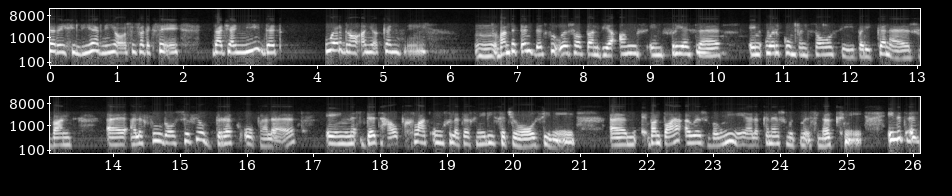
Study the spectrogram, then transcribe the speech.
te reguleer nie, ja, soos wat ek sê dat jy nie dit oordra aan jou kind nie. Mm, want ek dink dit veroorsaak dan weer angs en vrese mm. en oorkompensasie by die kinders want uh, hulle voel daar soveel druk op hulle en dit help glad ongelukkig nie die situasie nie. Ehm um, want baie ouers wil nie hê hulle kinders moet misluk nie. En dit is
